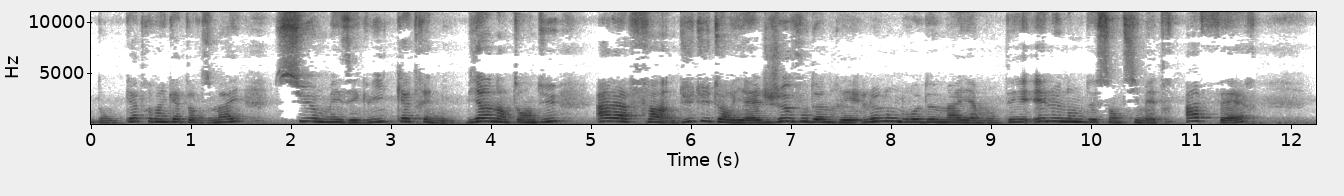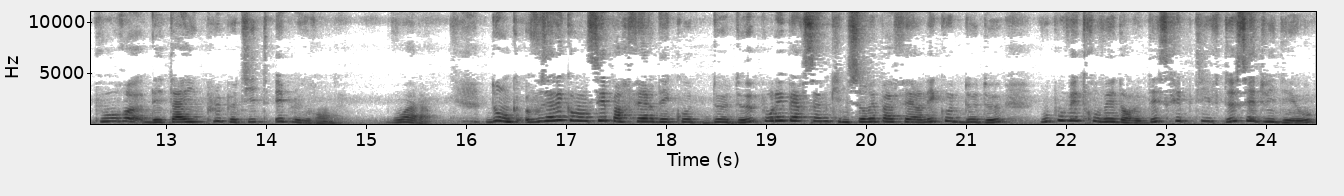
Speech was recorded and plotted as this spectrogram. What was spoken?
Donc 94 mailles sur mes aiguilles 4,5. Bien entendu, à la fin du tutoriel, je vous donnerai le nombre de mailles à monter et le nombre de centimètres à faire pour des tailles plus petites et plus grandes. Voilà. Donc, vous allez commencer par faire des côtes de 2. Pour les personnes qui ne sauraient pas faire les côtes de 2, vous pouvez trouver dans le descriptif de cette vidéo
